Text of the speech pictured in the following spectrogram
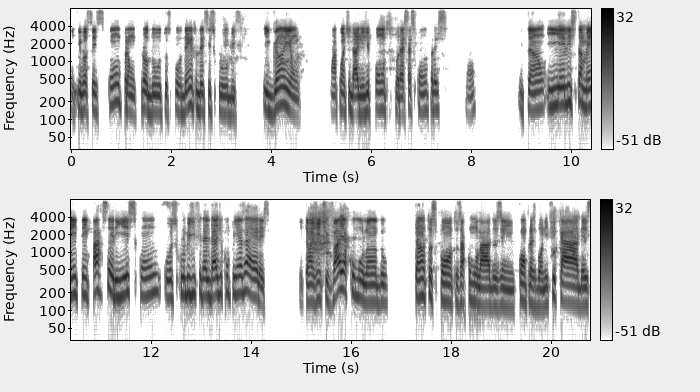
em que vocês compram produtos por dentro desses clubes e ganham uma quantidade de pontos por essas compras, né? Então, e eles também têm parcerias com os clubes de fidelidade de companhias aéreas. Então, a gente vai acumulando tantos pontos acumulados em compras bonificadas,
